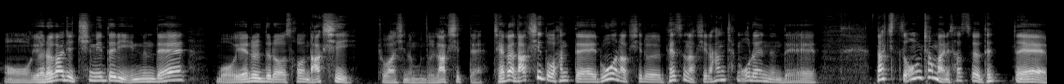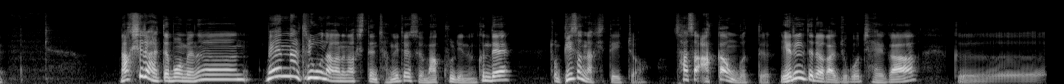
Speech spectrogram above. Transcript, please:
어, 여러 가지 취미들이 있는데 뭐 예를 들어서 낚시 좋아하시는 분들 낚싯대. 제가 낚시도 한때 루어 낚시를 베스 낚시를 한참 오래 했는데 낚싯대 엄청 많이 샀어요. 그때 낚시를 할 때 보면은 맨날 들고 나가는 낚싯대는 정해져 있어요 막 굴리는. 근데 좀 비싼 낚싯대 있죠. 사서 아까운 것들. 예를 들어 가지고 제가 그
